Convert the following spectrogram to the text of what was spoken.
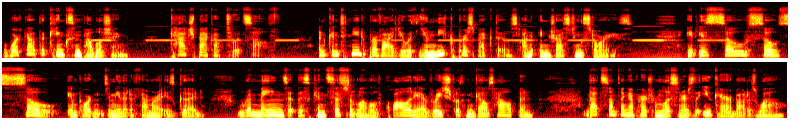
work out the kinks in publishing, catch back up to itself, and continue to provide you with unique perspectives on interesting stories. It is so, so, so important to me that ephemera is good, remains at this consistent level of quality I've reached with Miguel's help, and that's something I've heard from listeners that you care about as well.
